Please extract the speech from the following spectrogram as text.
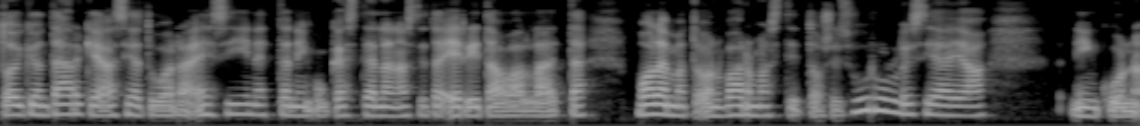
toikin on tärkeä asia tuoda esiin, että niin kuin käsitellään asioita eri tavalla, että molemmat on varmasti tosi surullisia ja niin kuin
